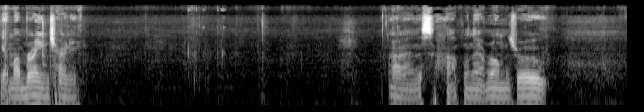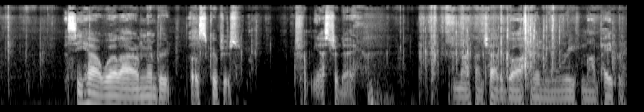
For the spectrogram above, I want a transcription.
Got my brain churning. All right, let's hop on that Romans road. See how well I remembered those scriptures from yesterday. I'm not going to try to go off memory and read from my paper.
